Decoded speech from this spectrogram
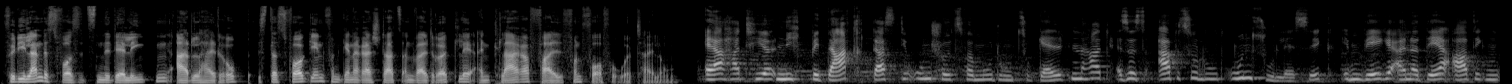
Für die Landesvorsitzende der Linken, Adelheid Rupp, ist das Vorgehen von Generalstaatsanwalt Röttle ein klarer Fall von Vorverurteilung. Er hat hier nicht bedacht, dass die Unschuldsvermutung zu gelten hat. Es ist absolut unzulässig, im Wege einer derartigen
